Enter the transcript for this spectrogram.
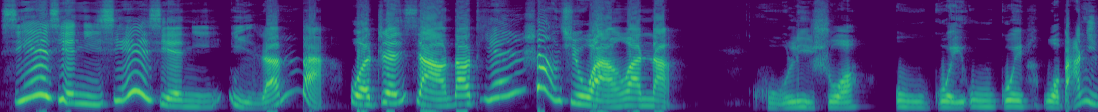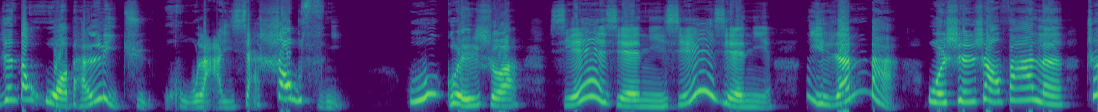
谢谢你，谢谢你，你扔吧，我正想到天上去玩玩呢。”狐狸说：“乌龟，乌龟，我把你扔到火盆里去，呼啦一下烧死你。”乌龟说：“谢谢你，谢谢你。”你扔吧，我身上发冷，正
